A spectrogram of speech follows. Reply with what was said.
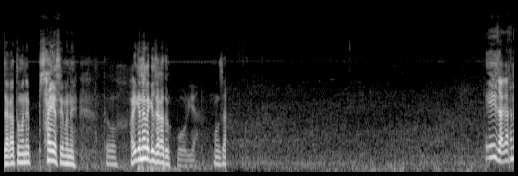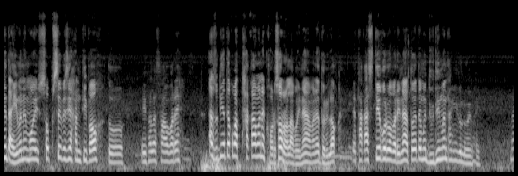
জেগাটো মানে চাই আছে মানে। তো ভাই কেনে লাগিল জেগাটো? বঢ়িয়া। মজা। এই জেগাখিনিত আহি মানে মই চবচে বেছি শান্তি পাওঁ, তো এইফালে চাব পাৰে। যদি ইয়াতে ক'ৰবাত থকা মানে ঘৰ চৰ হ'লা হয় না মানে ধৰি লওক থকা ষ্টে কৰিব পাৰি না, তো ইয়াতে মই দুদিনমান থাকি গ'লোঁ হয় ভাই। মানে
